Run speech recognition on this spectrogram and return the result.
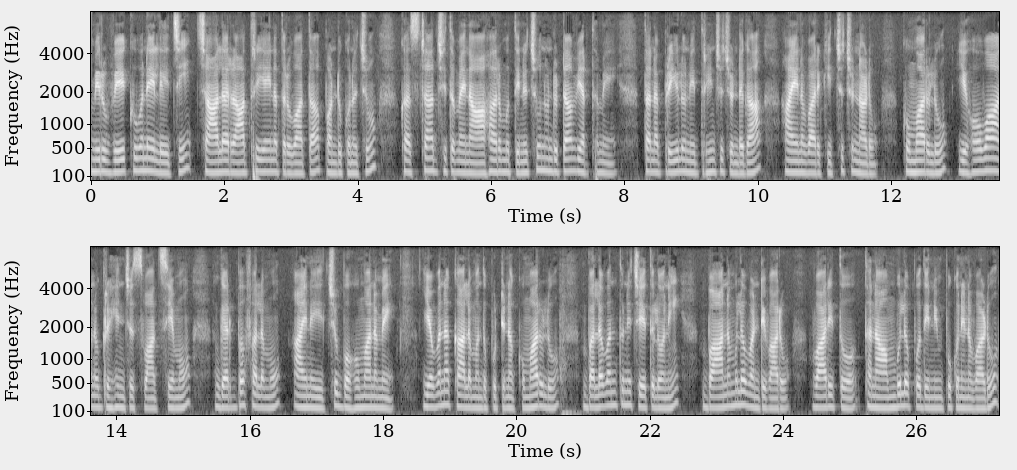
మీరు వేకువనే లేచి చాలా రాత్రి అయిన తరువాత పండుకొనుచు కష్టార్జితమైన ఆహారము తినుచు నుండుట వ్యర్థమే. తన ప్రియులు నిద్రించుచుండగా ఆయన వారికి ఇచ్చుచున్నాడు. కుమారులు యహోవా అనుగ్రహించు స్వాస్యము గర్భఫలము ఆయన ఇచ్చు బహుమానమే. యవ్వన కాలమందు పుట్టిన కుమారులు బలవంతుని చేతిలోని బాణముల వంటివారు. వారితో తన అంబుల పొది నింపుకునినవాడు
